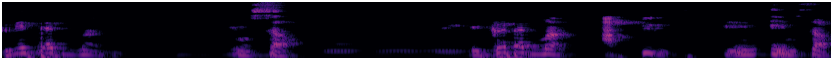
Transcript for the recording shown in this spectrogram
created man himself. He created man as spirit in himself.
